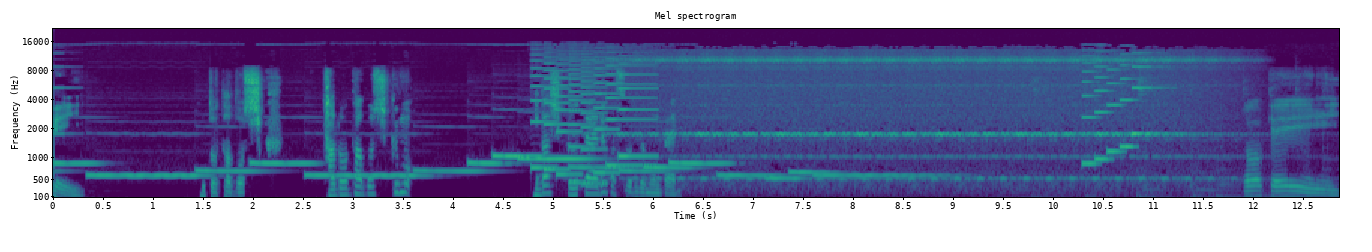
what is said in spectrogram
えい。とたどしく。たどたどしくも。正しく歌えればそれで問題ない。オッケー。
